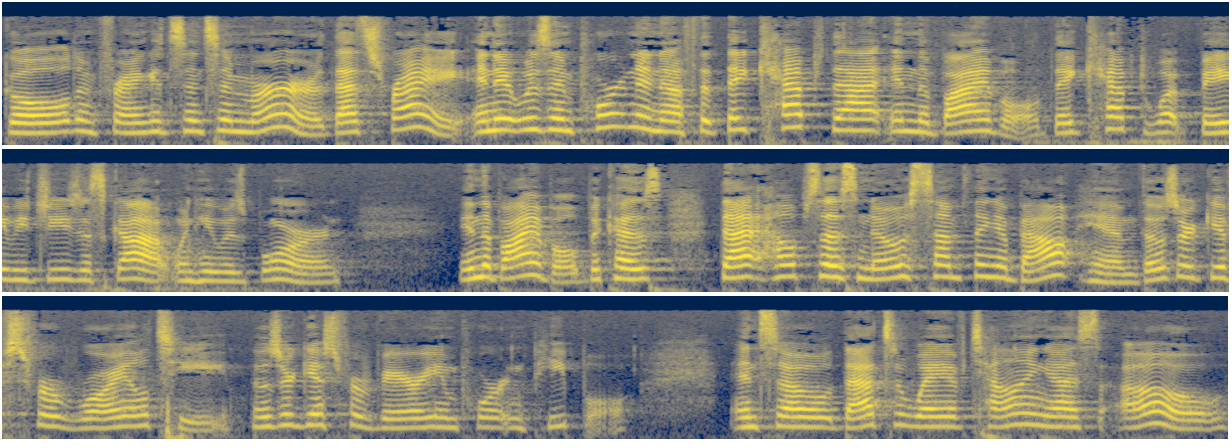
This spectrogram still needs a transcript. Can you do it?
Gold and frankincense and myrrh. That's right. And it was important enough that they kept that in the Bible. They kept what baby Jesus got when he was born in the Bible because that helps us know something about him. Those are gifts for royalty, those are gifts for very important people. And so that's a way of telling us oh,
